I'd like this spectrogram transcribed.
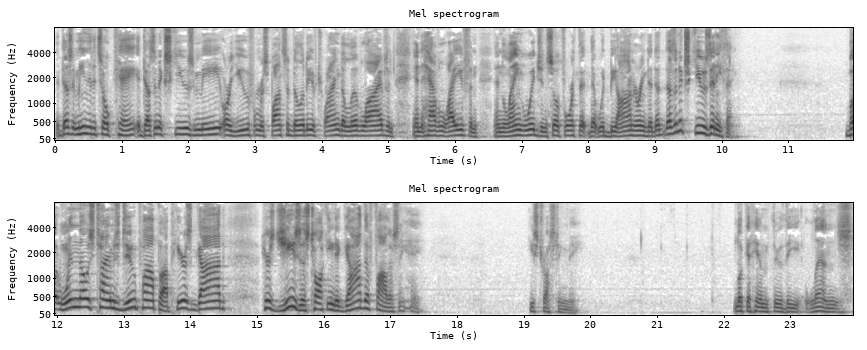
It doesn't mean that it's okay. It doesn't excuse me or you from responsibility of trying to live lives and, and have life and, and language and so forth that, that would be honoring. That doesn't excuse anything. But when those times do pop up, here's God, here's Jesus talking to God the Father saying, hey, he's trusting me. Look at him through the lens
